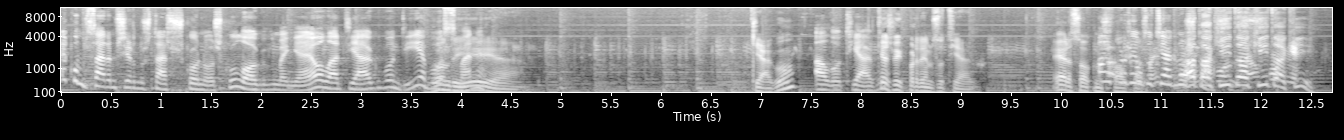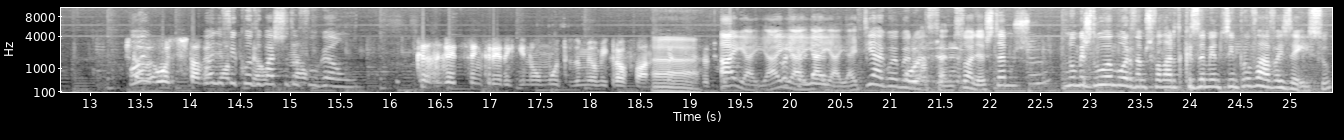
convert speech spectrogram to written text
a começar a mexer nos tachos connosco logo de manhã. Olá Tiago, bom dia, boa Bom semana. dia. Tiago? Alô Tiago. Queres ver que perdemos o Tiago? Era só o que nos Ah, faltava. perdemos o Tiago no Ah, está estúdio. aqui, está aqui, está aqui. Olha, ficou debaixo do fogão. Carreguei sem querer aqui no mute do meu microfone. Ah. Ai, ai, ai, ai, ai, ai, ai. Tiago Emanuel Santos, olha, estamos no mês do amor, vamos falar de casamentos improváveis, é isso?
